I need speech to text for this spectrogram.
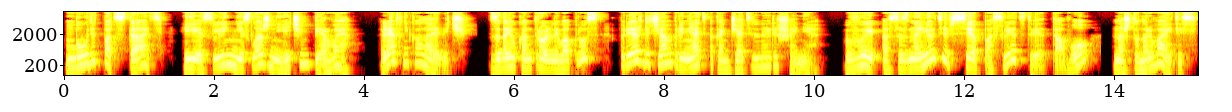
будет подстать, если не сложнее, чем первая. Лев Николаевич, задаю контрольный вопрос, прежде чем принять окончательное решение. Вы осознаете все последствия того, на что нарываетесь?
